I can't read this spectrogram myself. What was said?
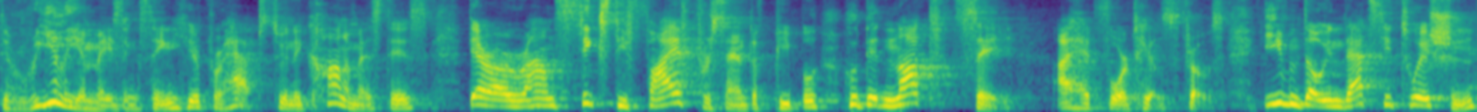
the really amazing thing here, perhaps to an economist, is there are around 65% of people who did not say, I had four tails throws. Even though in that situation,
